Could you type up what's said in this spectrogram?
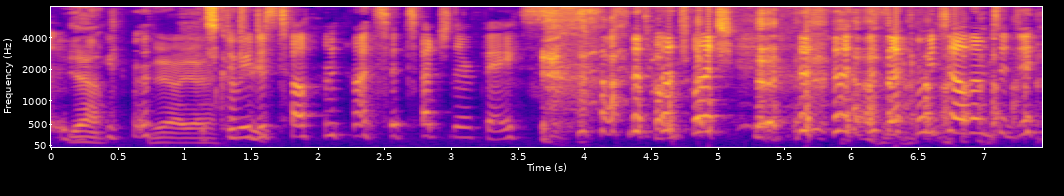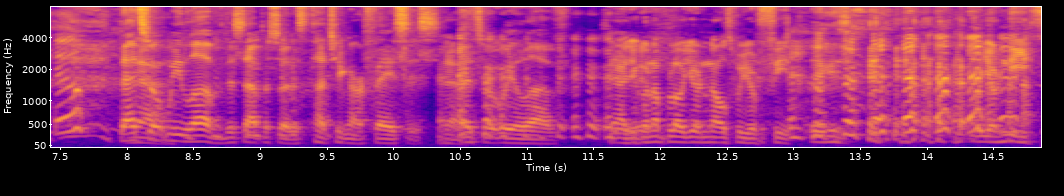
I, Yeah. Yeah, yeah. This Do we just tell them not to touch their face? Don't touch. Is that what we tell them to do? That's Yeah. what we love. This episode is touching our faces. That's what we love. Yeah, you're gonna blow your nose with your feet, with your knees.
